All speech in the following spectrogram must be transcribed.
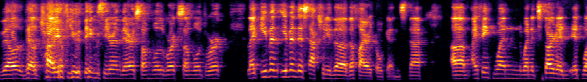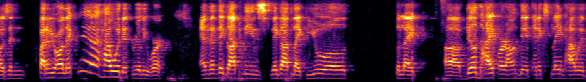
They'll they'll try a few things here and there. Some will work, some won't work. Like even even this actually the the fire tokens. Na, um, I think when when it started, it wasn't. Parang we were all like, yeah, how would it really work? And then they got these. They got like Yul, to like uh, build hype around it and explain how it,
